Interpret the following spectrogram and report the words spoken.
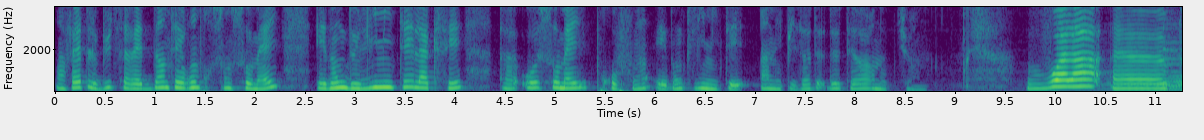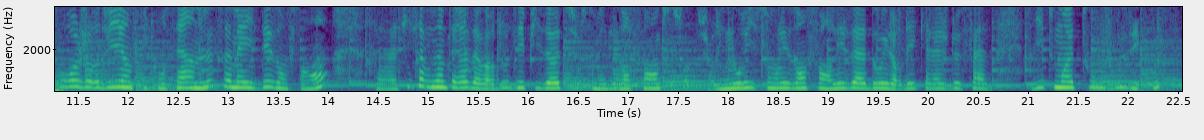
En fait, le but, ça va être d'interrompre son sommeil et donc de limiter l'accès euh, au sommeil profond et donc limiter un épisode de terreur nocturne. Voilà euh, pour aujourd'hui en ce qui concerne le sommeil des enfants. Euh, si ça vous intéresse d'avoir d'autres épisodes sur le sommeil des enfants, que ce soit sur les nourrissons, les enfants, les ados et leur décalage de phase, dites-moi tout, je vous écoute.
